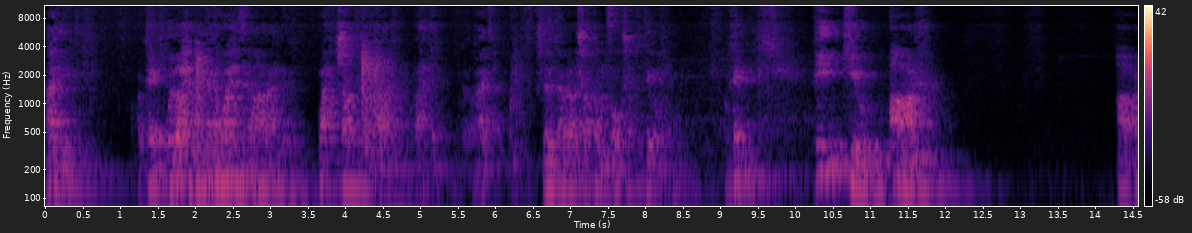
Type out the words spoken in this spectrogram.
عادي okay؟ والواحد كتب واحد زي العربي عندنا. واحد شرط واحد كده. عادي. مش لازم تعملها شرطه من فوق شرطتين okay؟ P, Q, R, R,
